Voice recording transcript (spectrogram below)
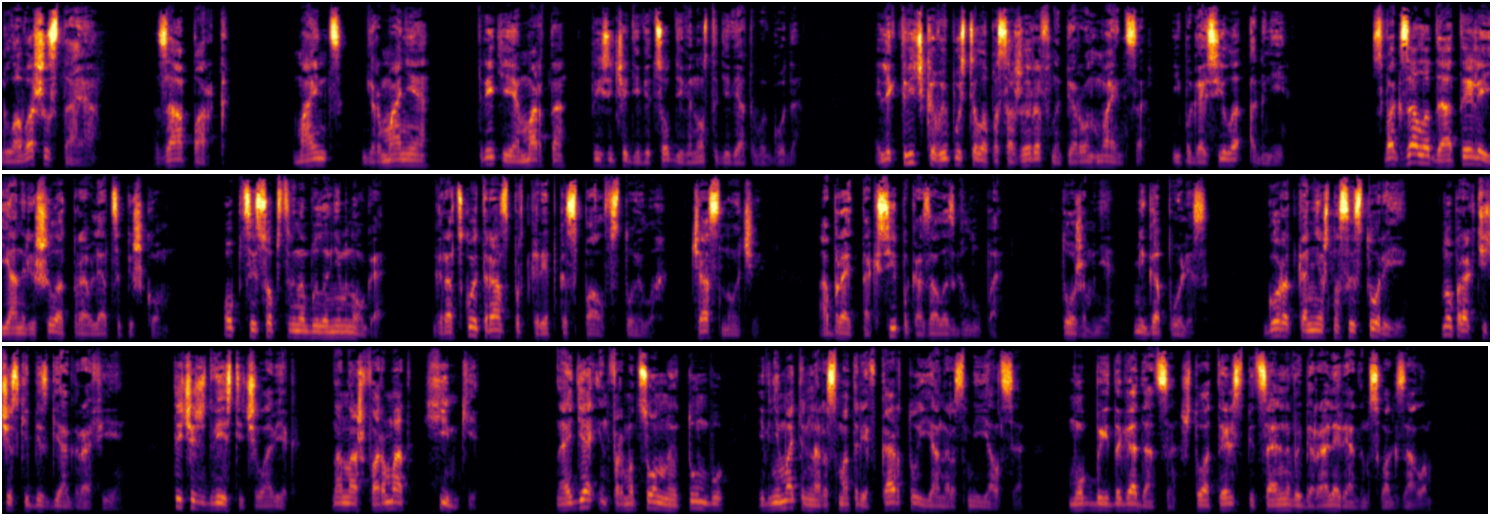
Глава 6. Зоопарк. Майнц, Германия. 3 марта 1999 года. Электричка выпустила пассажиров на перрон Майнца и погасила огни. С вокзала до отеля Ян решил отправляться пешком. Опций, собственно, было немного. Городской транспорт крепко спал в стойлах. Час ночи. А брать такси показалось глупо. Тоже мне. Мегаполис. Город, конечно, с историей, но практически без географии. 1200 человек. На наш формат Химки. Найдя информационную тумбу и внимательно рассмотрев карту, Ян рассмеялся. Мог бы и догадаться, что отель специально выбирали рядом с вокзалом.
